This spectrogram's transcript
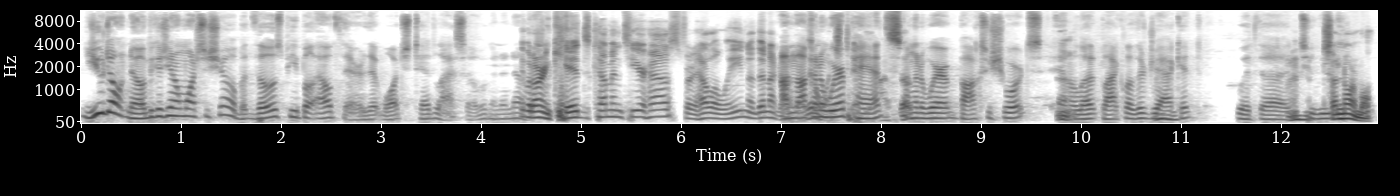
You don't know because you don't watch the show, but those people out there that watch Ted Lasso are going to know. yeah, but aren't kids coming to your house for Halloween? And they're not gonna, I'm not going to wear Ted pants. Lasso. I'm going to wear boxer shorts and a Oh. le- black leather jacket with uh, Mhm. two weeks So normal.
